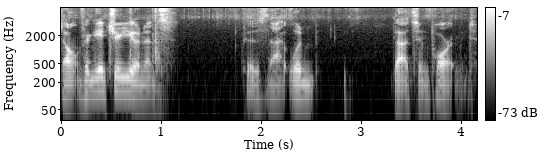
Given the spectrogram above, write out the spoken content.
Don't forget your units because that would that's important.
